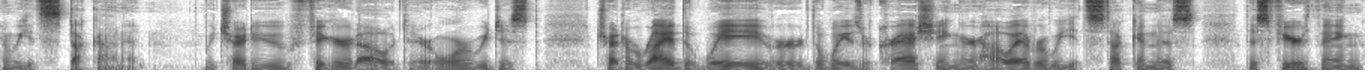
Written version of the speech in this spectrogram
and we get stuck on it. We try to figure it out, or, or we just try to ride the wave, or the waves are crashing, or however we get stuck in this this fear thing.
